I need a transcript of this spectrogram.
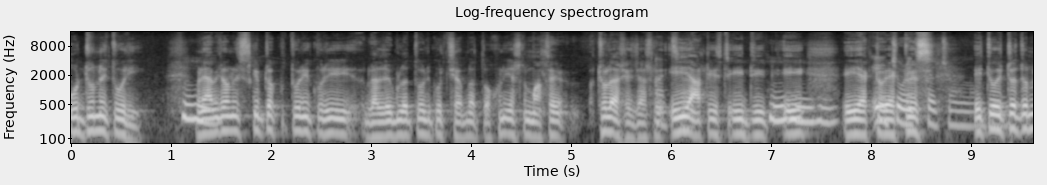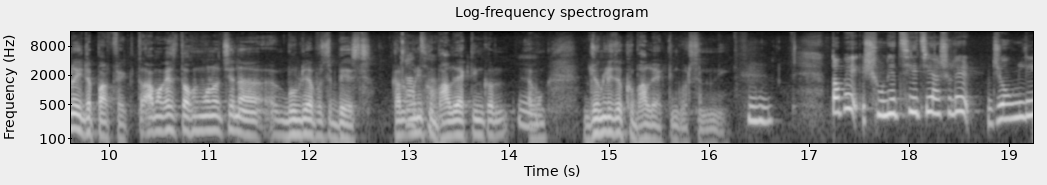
ওর জন্যই তৈরি। মানে আমি যখন স্ক্রিপ্টটা তৈরি করি রেগুলার তৈরি করছি আমরা তখনই আসলে মাথায় চলে আসে যে আসলে এই আর্টিস্ট এই এই এই অ্যাক্টর অ্যাক্ট্রেস এই চরিত্রের জন্য এটা পারফেক্ট তো আমার কাছে তখন মনে হচ্ছে না বুবলি আপু বেস্ট কারণ উনি খুব ভালো অ্যাক্টিং করেন এবং জঙ্গলিতে খুব ভালো অ্যাক্টিং করছেন উনি। তবে শুনেছি যে আসলে জঙ্গলি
